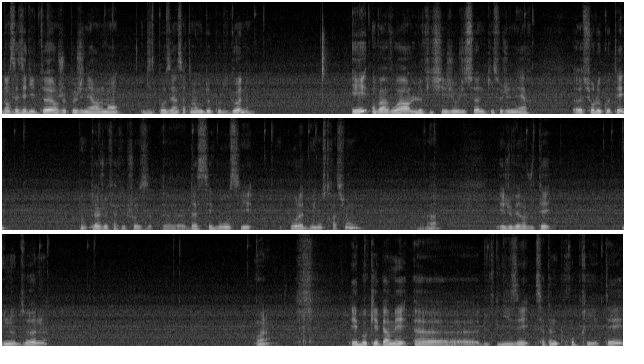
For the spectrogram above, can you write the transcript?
dans ces éditeurs, je peux généralement disposer un certain nombre de polygones. Et on va avoir le fichier GeoJSON qui se génère euh, sur le côté. Donc là je vais faire quelque chose euh, d'assez grossier pour la démonstration. Voilà. Et je vais rajouter une autre zone Voilà. Et bokeh permet euh, d'utiliser certaines propriétés.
